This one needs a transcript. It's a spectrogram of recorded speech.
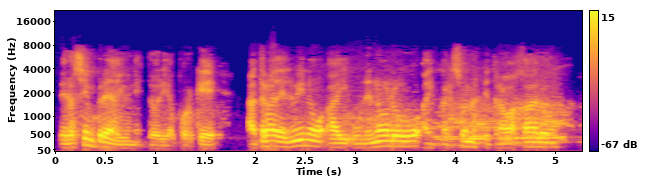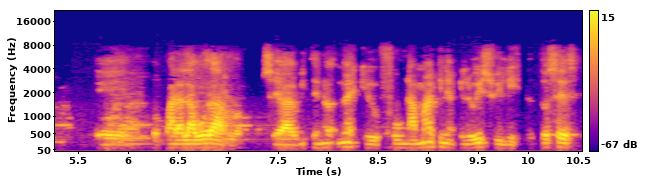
pero siempre hay una historia, porque atrás del vino hay un enólogo, hay personas que trabajaron eh, para elaborarlo. O sea, viste, no, no es que fue una máquina que lo hizo y listo. Entonces,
